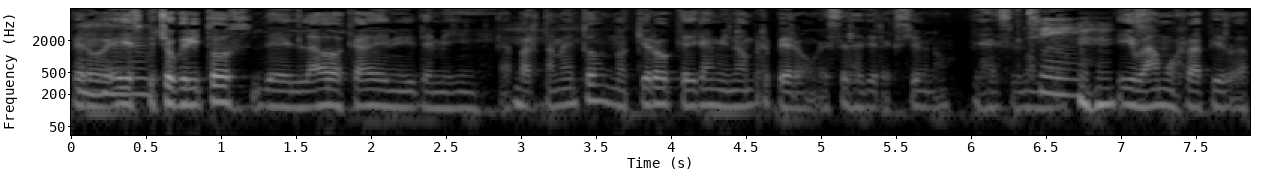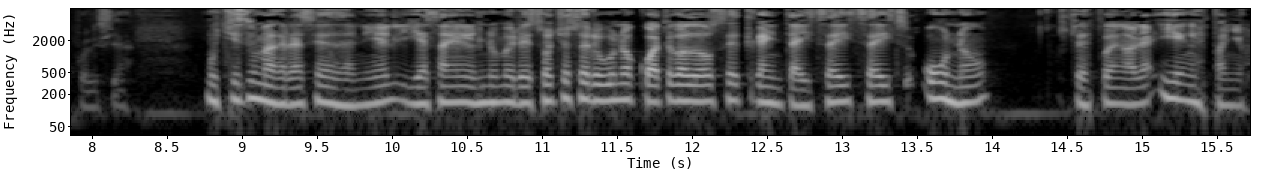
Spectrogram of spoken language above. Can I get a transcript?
pero escucho gritos del lado acá de mi, de mi apartamento, no quiero que digan mi nombre, pero esa es la dirección, ¿no? es el número. Y vamos rápido a la policía. Muchísimas gracias, Daniel. Y ya saben, el número es 801-412-3661. Ustedes pueden hablar y en español.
